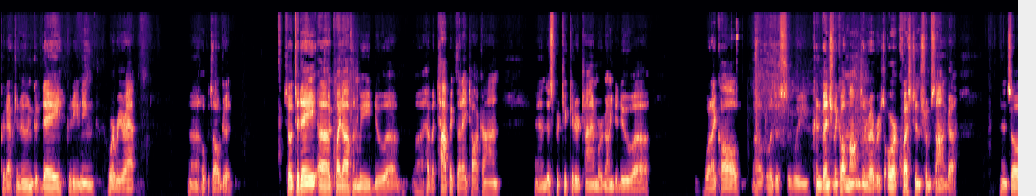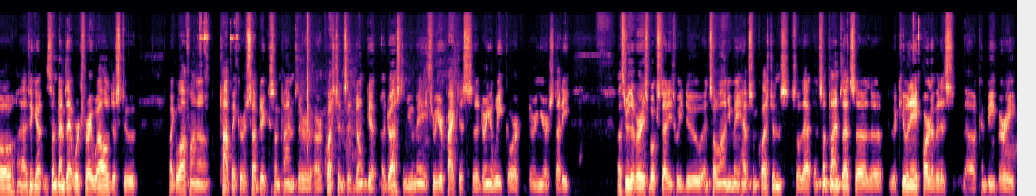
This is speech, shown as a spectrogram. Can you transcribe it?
good afternoon, good day, good evening, wherever you're at. Uh, hope it's all good. So today, uh, quite often we do uh, uh have a topic that I talk on, and this particular time we're going to do uh, what I call uh, was this we conventionally call mountains and rivers or questions from Sangha. And so I think sometimes that works very well just to if I go off on a topic or a subject, sometimes there are questions that don't get addressed, and you may, through your practice uh, during the week or during your study, uh, through the various book studies we do and so on, you may have some questions. So that, and sometimes that's uh, the the Q and A part of it is uh, can be very,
